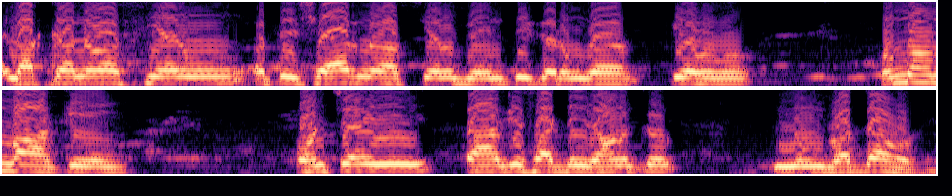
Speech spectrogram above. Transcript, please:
ਇਲਾਕਾ ਨਿਵਾਸੀਆਂ ਨੂੰ ਅਤੇ ਸ਼ਹਿਰ ਨਿਵਾਸੀਆਂ ਨੂੰ ਬੇਨਤੀ ਕਰੂੰਗਾ ਕਿ ਉਹ ਹੁਮ ਹੁਮਾ ਕੇ ਪਹੁੰਚਣ ਤਾਂ ਕਿ ਸਾਡੀ ਰੌਣਕ ਨੂੰ ਵਾਧਾ ਹੋਵੇ।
